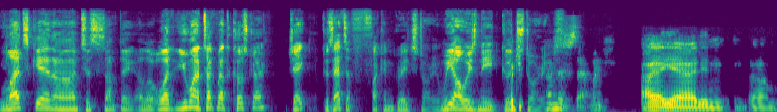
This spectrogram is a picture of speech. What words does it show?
Let's get on to something a little. What you want to talk about the Coast Guard, Jake? Because that's a fucking great story. We always need good Which- stories. I missed that one. I yeah, I didn't. Um,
